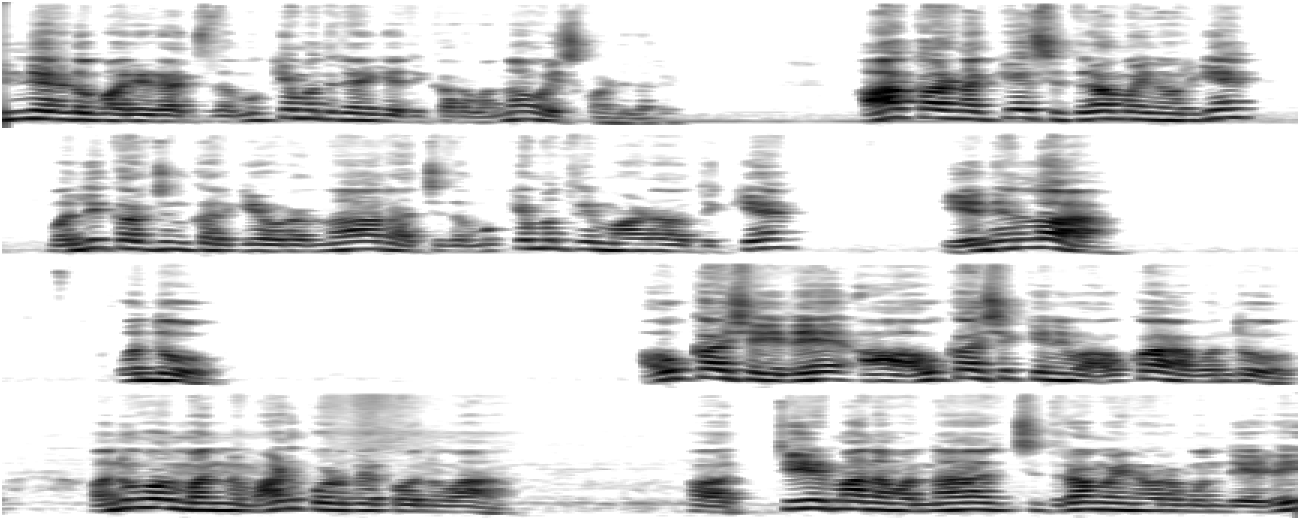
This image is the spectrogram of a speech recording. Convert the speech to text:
ಇನ್ನೆರಡು ಬಾರಿ ರಾಜ್ಯದ ಮುಖ್ಯಮಂತ್ರಿಯಾಗಿ ಅಧಿಕಾರವನ್ನು ವಹಿಸಿಕೊಂಡಿದ್ದಾರೆ. ಆ ಕಾರಣಕ್ಕೆ ಸಿದ್ದರಾಮಯ್ಯನವರಿಗೆ ಮಲ್ಲಿಕಾರ್ಜುನ್ ಖರ್ಗೆ ಅವರನ್ನ ರಾಜ್ಯದ ಮುಖ್ಯಮಂತ್ರಿ ಮಾಡೋದಕ್ಕೆ ಏನೆಲ್ಲ ಒಂದು ಅವಕಾಶ ಇದೆ, ಆ ಅವಕಾಶಕ್ಕೆ ನೀವು ಅವಕಾ ಒಂದು ಅನುಭವವನ್ನು ಮಾಡಿಕೊಡ್ಬೇಕು ಅನ್ನುವ ತೀರ್ಮಾನವನ್ನು ಸಿದ್ದರಾಮಯ್ಯನವರ ಮುಂದೆ ಹೇಳಿ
